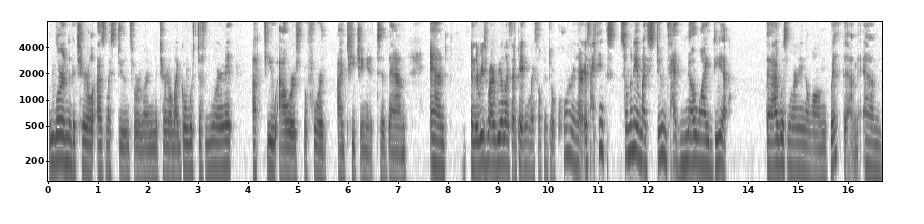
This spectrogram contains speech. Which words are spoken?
learned the material as my students were learning material. My goal was just learn it a few hours before I'm teaching it to them. And and the reason why I realized I'm painting myself into a corner there is I think so many of my students had no idea that I was learning along with them. Um,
